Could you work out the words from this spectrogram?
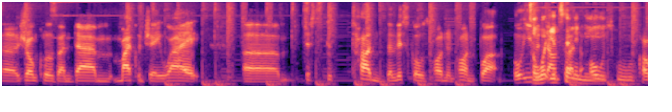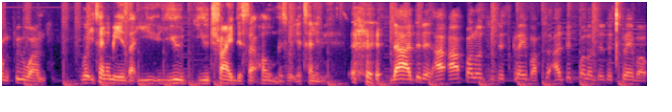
uh, Jean Claude Van Damme, Michael Jai White, um, just a ton. The list goes on and on. But or even what you're to like, the me- old school kung fu ones. what you're telling me is that you you you tried this at home, is what you're telling me. nah, I didn't. I, I followed the disclaimer. I did follow the disclaimer.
